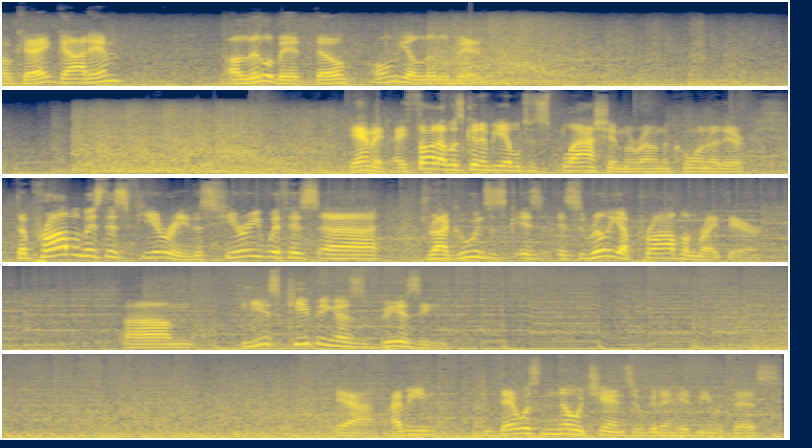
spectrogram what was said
Okay, got him. A little bit, though. Only a little bit. Damn it, I thought I was going to be able to splash him around the corner there. The problem is this Fury. This Fury with his uh, Dragoons is, is, is, really a problem right there. Um, he's keeping us busy. Yeah, I mean, there was no chance you were going to hit me with this.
